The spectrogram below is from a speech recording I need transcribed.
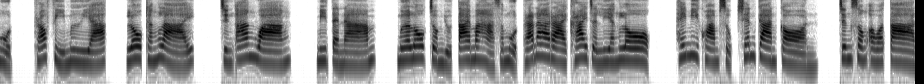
มุทรเพราะฝีมือยักษ์โลกทั้งหลาย จึงอ้างว้าง มีแต่น้ำ เมื่อโลกจมอยู่ใต้มหาสมุทรพระนารายณ์ใคร่จะเลี้ยงโลก ให้มีความสุขเช่นการก่อน จึงทรงอวตาร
